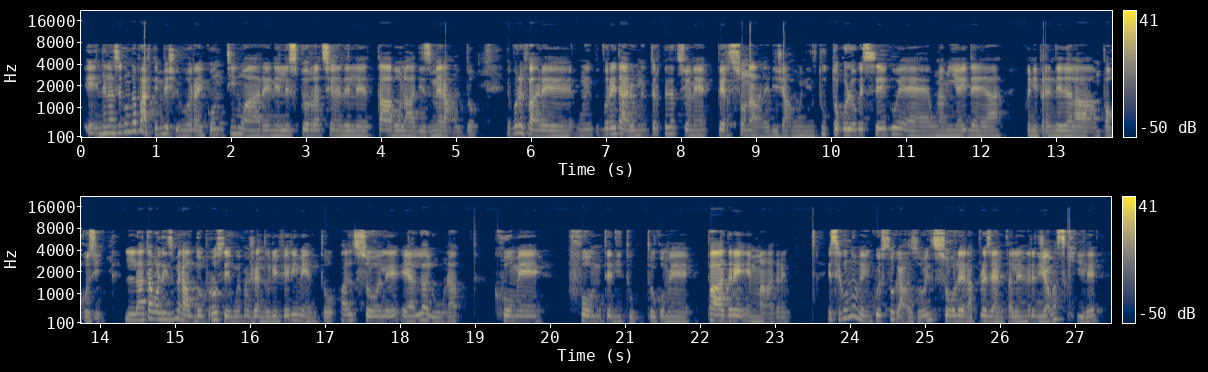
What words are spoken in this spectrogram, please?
e nella seconda parte invece vorrei continuare nell'esplorazione delle tavola di Smeraldo e vorrei, un, vorrei dare un'interpretazione personale, diciamo, quindi tutto quello che segue è una mia idea, quindi prendetela un po' così. La tavola di Smeraldo prosegue facendo riferimento al Sole e alla Luna come fonte di tutto, come padre e madre. E secondo me in questo caso il Sole rappresenta l'energia maschile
